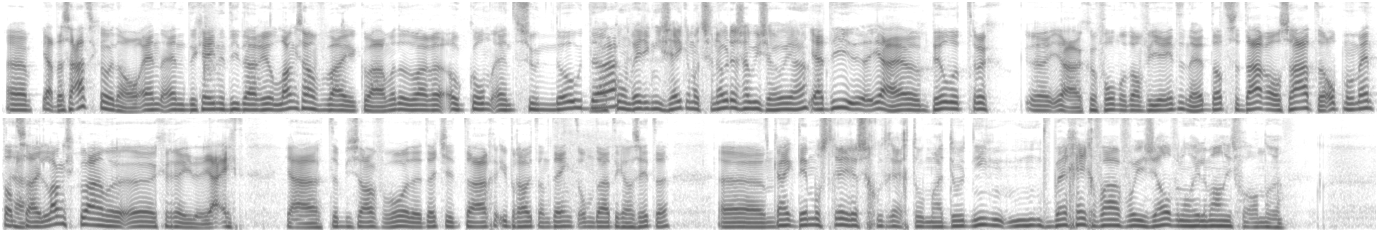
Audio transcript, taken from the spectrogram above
Eh, ja, daar zaten ze gewoon al. En, en degene die daar heel langzaam voorbij kwamen, dat waren Ocon en Tsunoda. Ja, kon, weet ik niet zeker, maar Tsunoda sowieso, ja. Ja, die eh, ja, hebben beelden terug eh, ja, gevonden dan via internet. Dat ze daar al zaten op het moment dat Ja. zij langskwamen eh gereden. Ja, echt ja, te bizar voor woorden dat je daar überhaupt aan denkt om daar te gaan zitten. Ehm, Kijk, demonstreren is goed recht, Tom. Maar doe het niet. Ben geen gevaar voor jezelf en al helemaal niet voor anderen.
